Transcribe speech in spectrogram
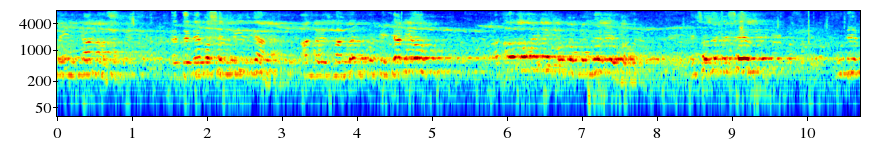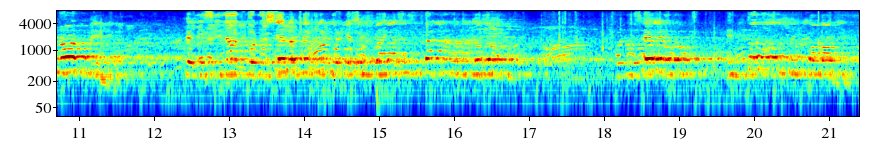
Mexicanos le tenemos envidia a Andrés Manuel porque ya vio como México. Eso debe ser una enorme felicidad conocer a México, que es un país tan maravilloso, conocerlo en todos sus rincones.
